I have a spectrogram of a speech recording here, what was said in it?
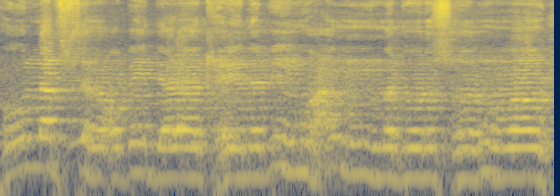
who loves and obey their Akhi Nabi Muhammad Rasulullah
